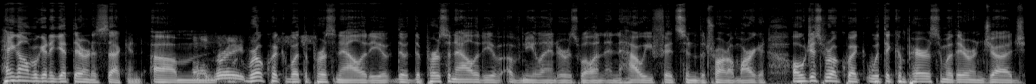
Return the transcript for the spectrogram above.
Hang on, we're going to get there in a second. Um, Oh, great. Real quick about the personality of the, the personality of, of Nylander as well, and, and how he fits into the Toronto market. Oh, just real quick with the comparison with Aaron Judge,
